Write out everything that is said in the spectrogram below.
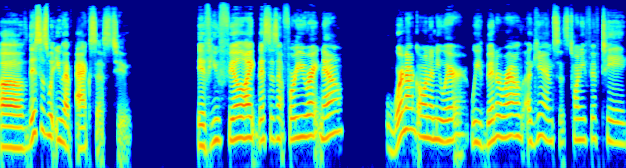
of this is what you have access to. If you feel like this isn't for you right now, we're not going anywhere. We've been around again since 2015,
